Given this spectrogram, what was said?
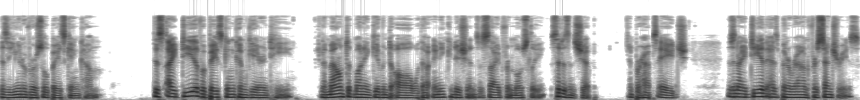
is a universal basic income. This idea of a basic income guarantee, an amount of money given to all without any conditions aside from mostly citizenship and perhaps age, is an idea that has been around for centuries,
